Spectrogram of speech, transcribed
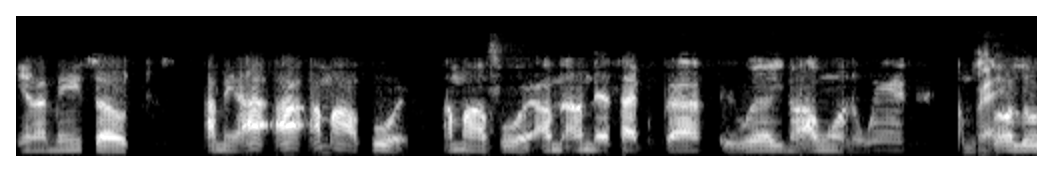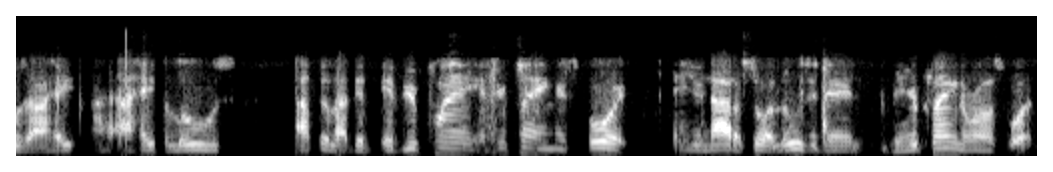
You know what I mean? So, I mean, I, I I'm all for it. I'm all for it. I'm I'm that type of guy as well. You know, I want to win. I'm a Right. sore loser. I hate I, I hate to lose. I feel like if, if you're playing if you're playing this sport and you're not a sore loser, then then you're playing the wrong sport.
